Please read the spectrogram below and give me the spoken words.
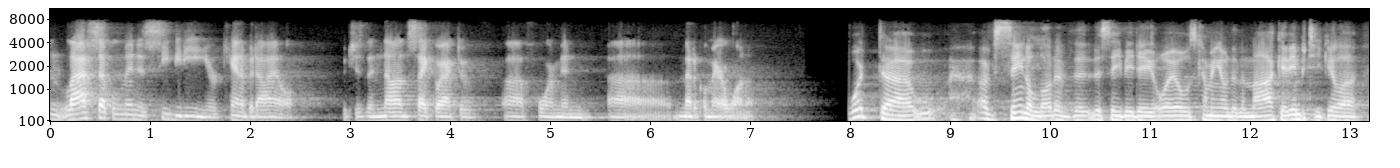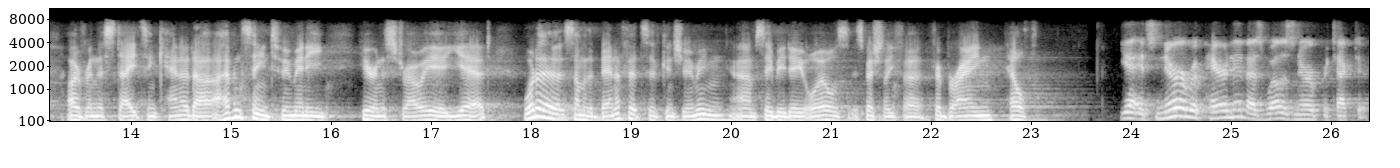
Last supplement is CBD or cannabidiol, which is the non-psychoactive uh, form in uh, medical marijuana. What uh, I've seen a lot of the, the CBD oils coming onto the market, in particular over in the States and Canada. I haven't seen too many here in Australia yet. What are some of the benefits of consuming um, CBD oils, especially for, for brain health? Yeah, it's neuroreparative as well as neuroprotective.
